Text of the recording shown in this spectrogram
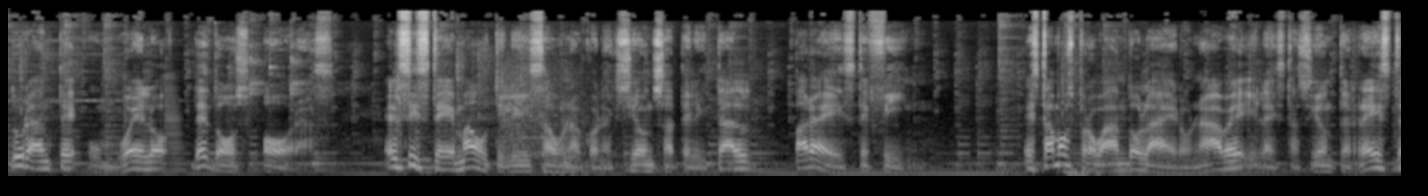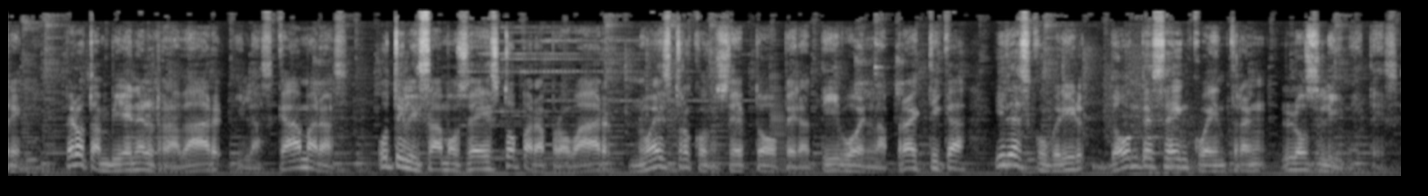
durante un vuelo de dos horas. El sistema utiliza una conexión satelital para este fin. Estamos probando la aeronave y la estación terrestre, pero también el radar y las cámaras. Utilizamos esto para probar nuestro concepto operativo en la práctica y descubrir dónde se encuentran los límites.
